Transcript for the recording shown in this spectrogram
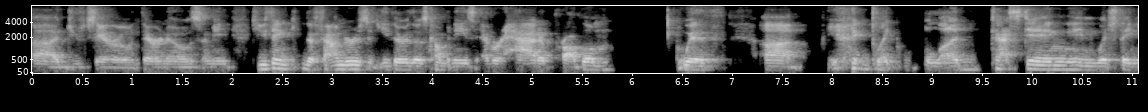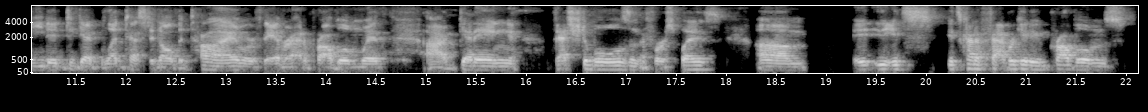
uh, Juicero and Theranos. I mean, do you think the founders of either of those companies ever had a problem with uh, like blood testing in which they needed to get blood tested all the time, or if they ever had a problem with uh, getting vegetables in the first place? Um, it, it's it's kind of fabricated problems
